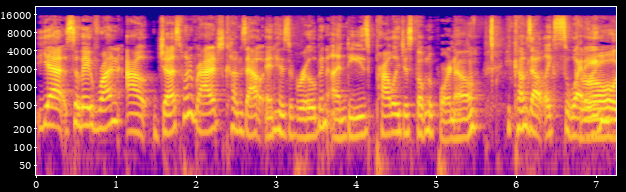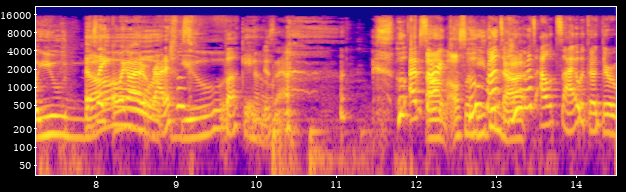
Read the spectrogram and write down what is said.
yeah, so they run out just when Raditch comes out in his robe and undies, probably just filmed a porno. He comes out like sweating. girl you know I was like, oh my god, Raditch was fucking know. just now. who I'm sorry. Um, also, who runs who runs outside with like their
